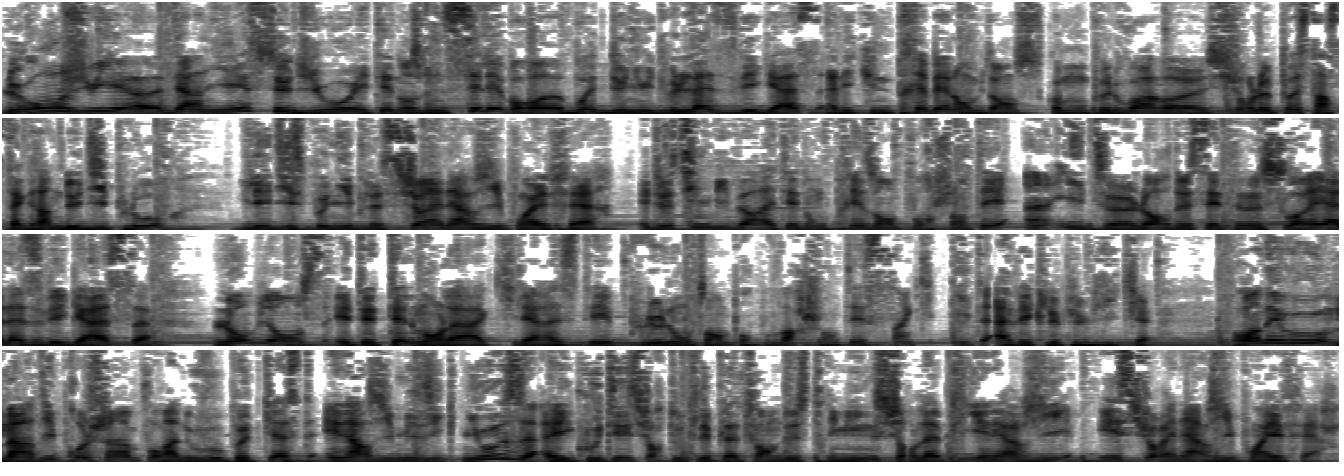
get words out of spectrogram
Le 11 juillet euh, dernier, ce duo était dans une célèbre euh, boîte de nuit de Las Vegas avec une très belle ambiance, comme on peut le voir sur le post Instagram de Diplo. Il est disponible sur energy.fr et Justin Bieber était donc présent pour chanter un hit lors de cette soirée à Las Vegas. L'ambiance était tellement là qu'il est resté plus longtemps pour pouvoir chanter 5 hits avec le public. Rendez-vous mardi prochain pour un nouveau podcast Energy Music News à écouter sur toutes les plateformes de streaming, sur l'appli Energy et sur energy.fr.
